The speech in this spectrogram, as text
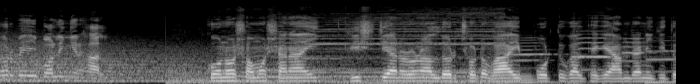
ধরবে এই বোলিং এর হাল? কোনো সমস্যা নাই। ক্রিস্টিয়ানো রোনালদোর ছোট ভাই পর্তুগাল থেকে আমদানিকৃত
